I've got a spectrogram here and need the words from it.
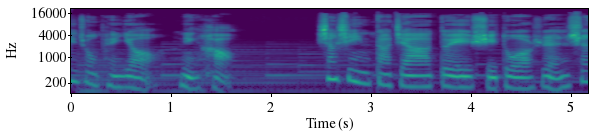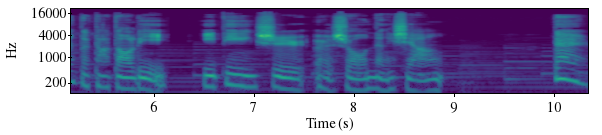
听众朋友，您好。相信大家对许多人生的大道理一定是耳熟能详，但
